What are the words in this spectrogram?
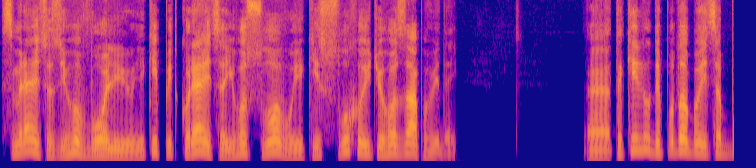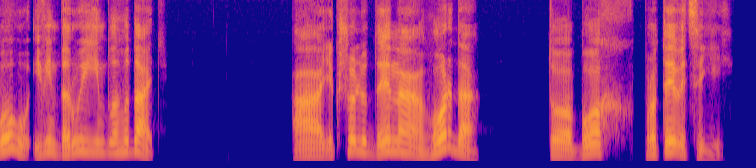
смиряються з його волею, які підкоряються його слову, які слухають його заповідей. Е, такі люди подобаються Богу, і він дарує їм благодать. А якщо людина горда, то Бог противиться їй.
